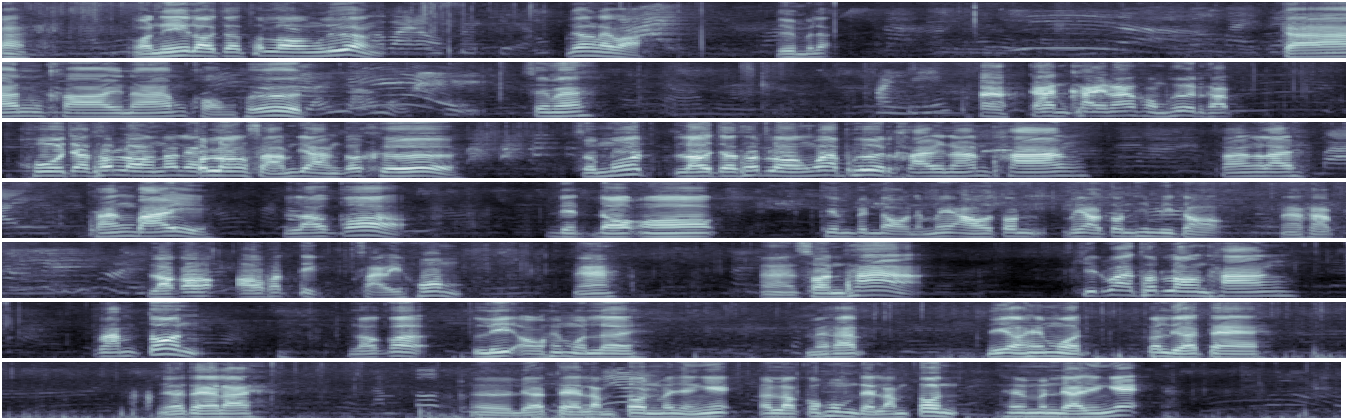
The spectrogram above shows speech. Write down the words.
อะวันนี้เราจะทดลองเรื่องเรื่องอะไรวะลืมไปแล้วการคายน้ำของพืช ใช่ไหมอะการคายน้ำของพืชครับครูจะทดลองนั่นแหละทดลองสามอย่างก็คือ สมมุติเราจะทดลองว่าพืชคายน้ำทาง ทางอะไร ทางใบ เราก็เด็ดดอกออกที่มันเป็นดอกเนี่ยไม่เอาต้นไม่เอาต้นที่มีดอกนะครับ เราก็เอาพลาสติกใส่หุ้ม นะอ่าส่วนถ้าคิดว่าทดลองทางลำต้น เราก็รีออกให้หมดเลยเห็นไหมครับรีออกให้หมดก็เหลือแต่ เหลือแต่อะไรลำต้นเออเหลือแต่ลำต้นมาอย่างนี้แล้วเราก็หุ้มแต่ลำต้นให้มันเหลืออย่างนี้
